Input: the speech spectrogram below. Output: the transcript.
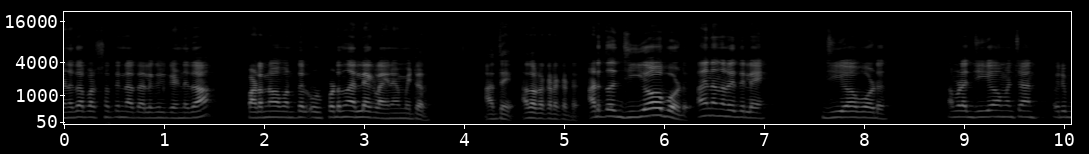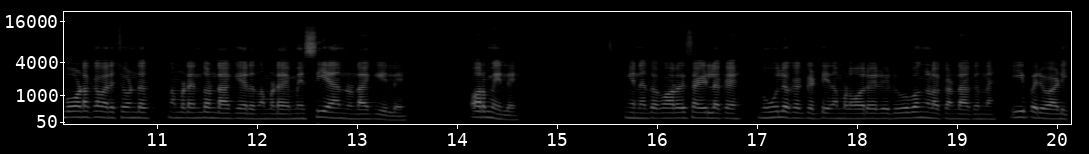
ഗണിത പ്രശ്നത്തിന്റെ അകത്ത് അല്ലെങ്കിൽ ഗണിത പഠനോപകരണത്തിൽ ഉൾപ്പെടുന്നതല്ലേ ക്ലൈനോമീറ്റർ അതെ അതോടെ കിടക്കട്ടെ. അടുത്തത് ജിയോ ബോർഡ് അതിനെന്നറിയത്തില്ലേ ജിയോ ബോർഡ് നമ്മുടെ ജിയോ മച്ചാൻ ഒരു ബോർഡൊക്കെ വരച്ചുകൊണ്ട് നമ്മുടെ എന്തുണ്ടാക്കിയായിരുന്നു നമ്മുടെ മെസ്സി ആയതുകൊണ്ട് ഉണ്ടാക്കിയില്ലേ? ഓർമ്മയില്ലേ? ഇങ്ങനത്തെ കുറേ സൈഡിലൊക്കെ നൂലൊക്കെ കെട്ടി നമ്മൾ ഓരോരോ രൂപങ്ങളൊക്കെ ഉണ്ടാക്കുന്ന ഈ പരിപാടി.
